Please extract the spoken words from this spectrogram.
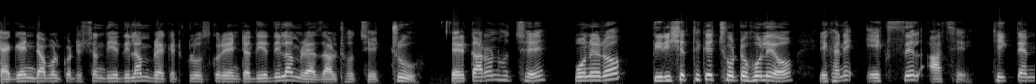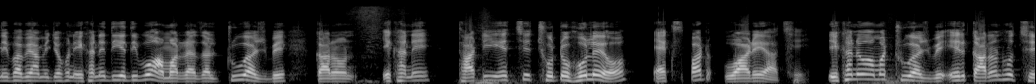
Again double quotation দিয়ে দিলাম ব্র্যাকেট ক্লোজ করে এন্টার দিয়ে দিলাম রেজাল্ট হচ্ছে ট্রু এর কারণ হচ্ছে পনেরো তিরিশের থেকে ছোট হলেও এখানে এক্সেল আছে। ঠিক তেমনি ভাবে আমি যখন এখানে দিয়ে দিব, আমার রেজাল্ট ট্রু আসবে, কারণ এখানে থার্টি এর চেয়ে ছোট হলেও এক্সপার্ট ওয়ার্ডে আছে। এখানেও আমার ট্রু আসবে। এর কারণ হচ্ছে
